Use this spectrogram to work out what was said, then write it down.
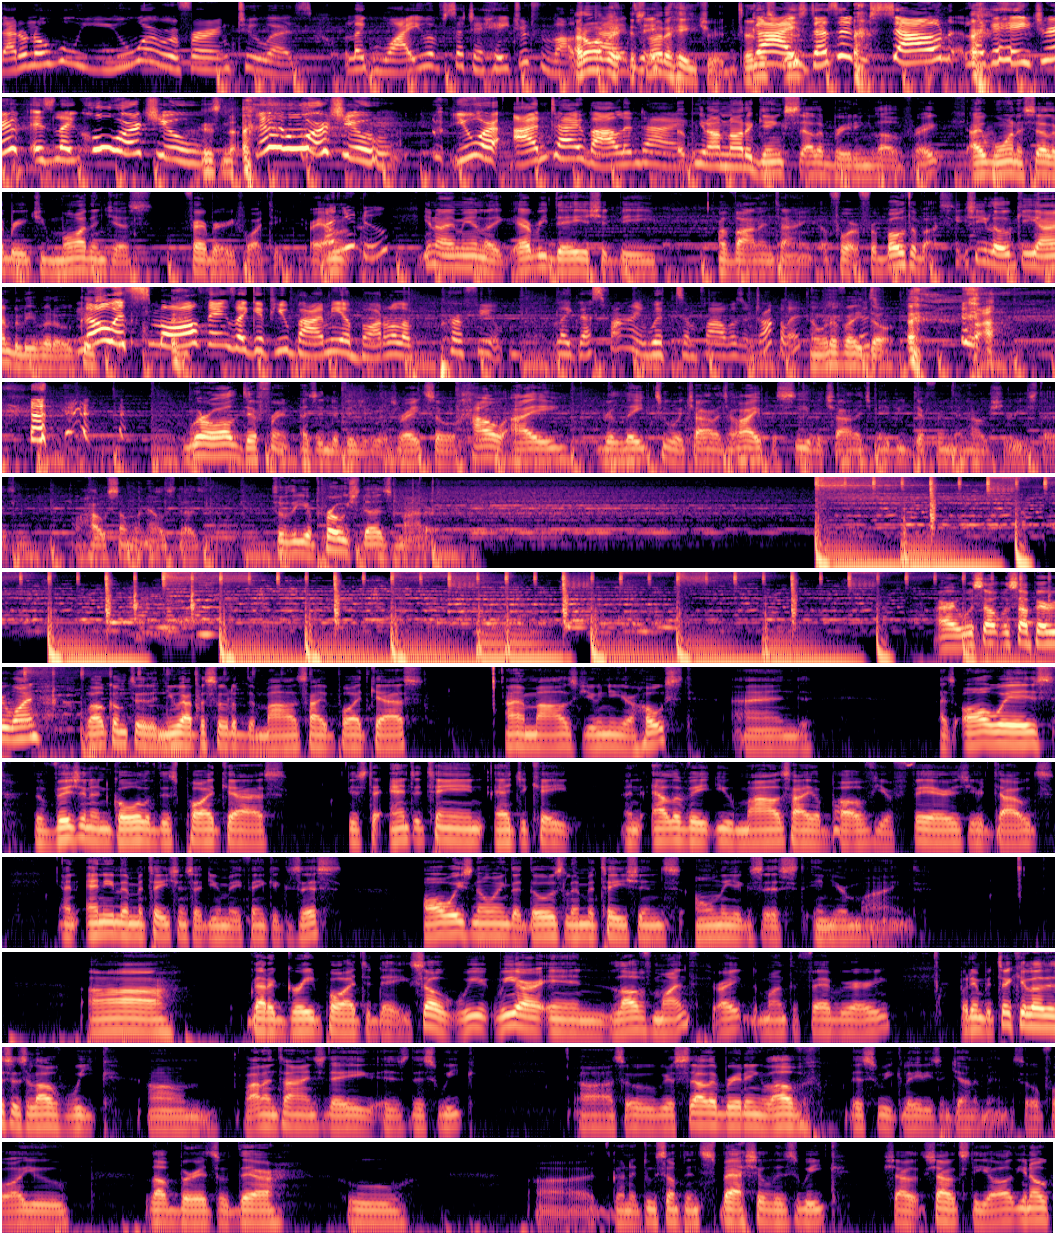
I don't know who you were referring to as, like, why you have such a hatred for Valentine's I don't have a, it's not a hatred. And it's- Guys, it's- doesn't sound like a hatred. It's like, who hurt you? It's not- Like, who hurt you? You are anti-Valentine. you know, I'm not against celebrating love, right? I want to celebrate you more than just February 14th, right? And I'm- you do. You know what I mean? Like every day it should be a Valentine for for both of us. She low key, I believe it though. No, it's small things. Like if you buy me a bottle of perfume, like that's fine with some flowers and chocolate. And what if I don't? We're all different as individuals, right? So how I relate to a challenge, how I perceive a challenge may be different than how Sharice does it or how someone else does it. So the approach does matter. All right, what's up? What's up, everyone? Welcome to the new episode of the Myles High Podcast. I'm Myles Jr., your host, and as always, the vision and goal of this podcast is to entertain, educate, and elevate you miles high above your fears, your doubts, and any limitations that you may think exist. Always knowing that those limitations only exist in your mind. Uh got a great pod today. So we we are in Love Month, right? The month of February, but in particular, this is Love Week. Um, Valentine's Day is this week, uh, so we're celebrating love this week, ladies and gentlemen. So for all you lovebirds out there who uh gonna do something special this week, shout shouts to y'all. You know,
